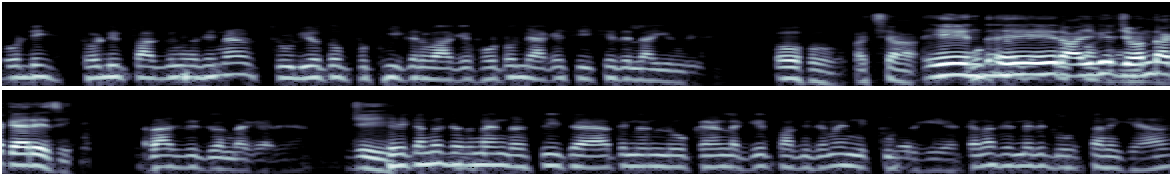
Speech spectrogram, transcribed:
ਤੁਹਾਡੀ ਤੁਹਾਡੀ ਪੱਗ ਨੂੰ ਅਸੀਂ ਨਾ ਸਟੂਡੀਓ ਤੋਂ ਪੁੱਠੀ ਕਰਵਾ ਕੇ ਫੋਟੋ ਲਿਆ ਕੇ ਸ਼ੀਸ਼ੇ ਤੇ ਲਾਈ ਹੁੰਦੀ ਸੀ। ਓਹੋ ਅੱਛਾ। ਇਹ ਇਹ ਰਾਜਵੀਰ ਜਵੰਦਾ ਕਹਿ ਰਹੇ ਸੀ। ਰਾਜਵੀਰ ਜਵੰਦਾ ਕਹਿ ਰਿਹਾ। ਜੀ। ਫਿਰ ਕਹਿੰਦਾ ਜਦੋਂ ਮੈਂ ਇੰਡਸਟਰੀ ਚ ਆਇਆ ਤੇ ਮੈਨੂੰ ਲੋਕ ਕਹਿਣ ਲੱਗੇ ਪੱਗ ਜਮਾ ਨਿੱਕੂ ਵਰਗੀ ਆ। ਕਹਿੰਦਾ ਫਿਰ ਮੇਰੇ ਦੋਸਤਾਂ ਨੇ ਕਿਹਾ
